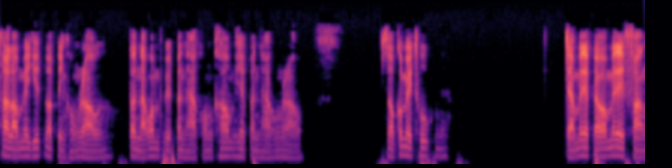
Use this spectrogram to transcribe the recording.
ถ้าเราไม่ยึดว่าเป็นของเราตระหนักว่ามันเป็นปัญหาของเขาไม่ใช่ปัญหาของเรา เราก็ไม่ทุกข์นะแต่ไม่ได้แปลว่าไม่ได้ฟัง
